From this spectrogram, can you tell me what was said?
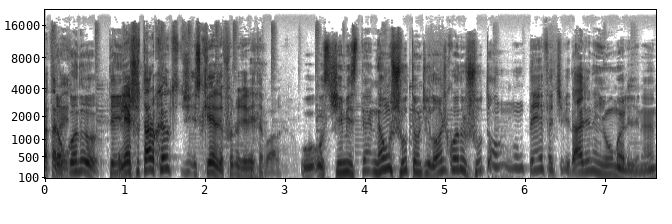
exatamente. quando tem, Ele ia chutar no canto de esquerda, foi no direito a bola. o- os times tem- não chutam de longe, quando chutam não tem efetividade nenhuma ali, né?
